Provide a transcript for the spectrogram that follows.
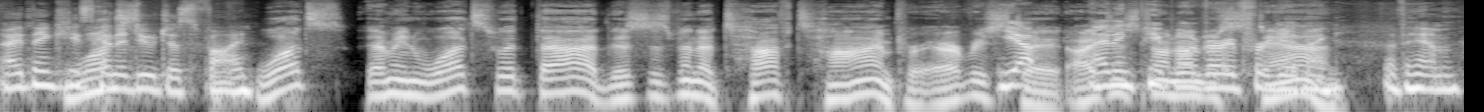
I think he's going to do just fine. What's I mean, what's with that? This has been a tough time for every state. Yeah, I, I, think people don't are very forgiving of him.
